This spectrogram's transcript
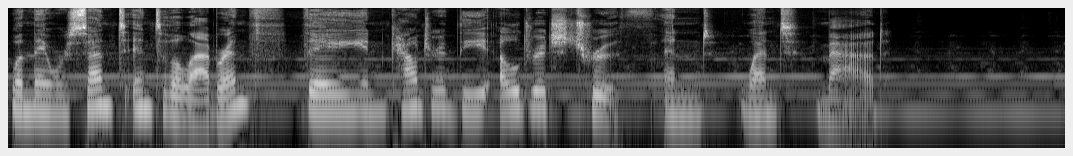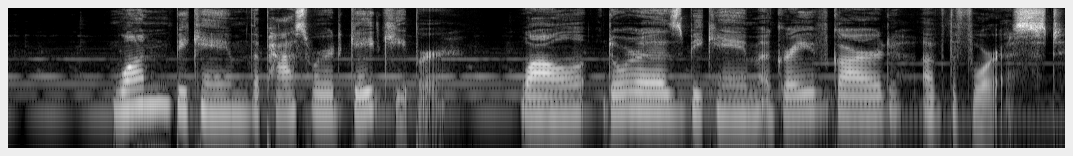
When they were sent into the labyrinth, they encountered the eldritch truth and went mad. One became the password gatekeeper while Doras became a grave guard of the forest.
